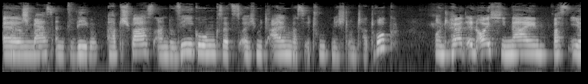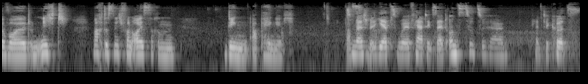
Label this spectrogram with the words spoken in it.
Ähm, Habt Spaß an Bewegung. Habt Spaß an Bewegung, setzt euch mit allem, was ihr tut, nicht unter Druck und hört in euch hinein, was ihr wollt und nicht, macht es nicht von äußeren Dingen abhängig. Zum Beispiel jetzt, wo ihr fertig seid, uns zuzuhören. Könnt ihr kurz.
